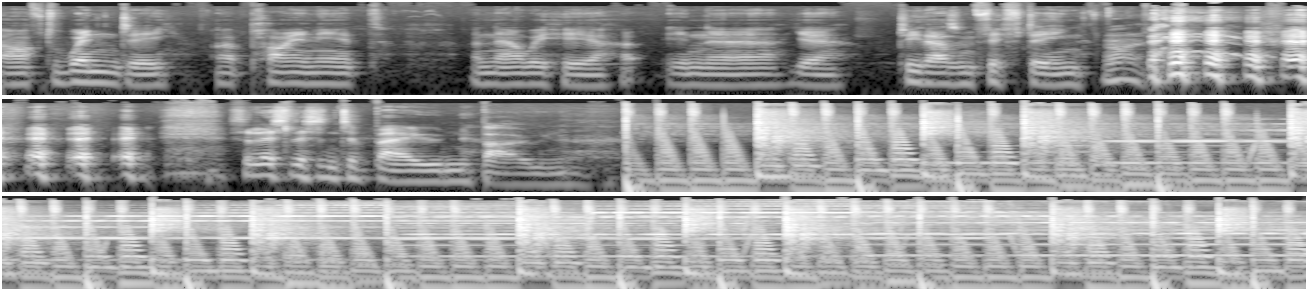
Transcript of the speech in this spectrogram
after Wendy uh, pioneered, and now we're here in uh, yeah 2015. Right. so let's listen to Boan. Boan. Thank you.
